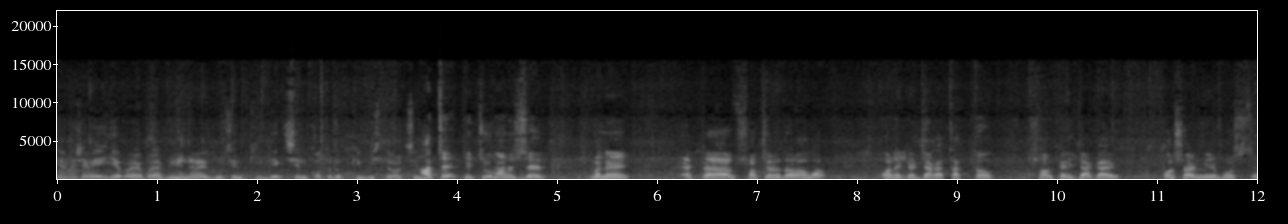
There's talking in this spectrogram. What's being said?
চেয়ারম্যান সাহেব, এই যে বিভিন্নভাবে ঘুরছেন, কি দেখছেন, কতটুকু কি বুঝতে পারছেন? আছে, কিছু মানুষের মানে একটা সচেতনতার অভাব। অনেকের জায়গা থাকতেও সরকারি জায়গায় প্রসার নিয়ে বসছে,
